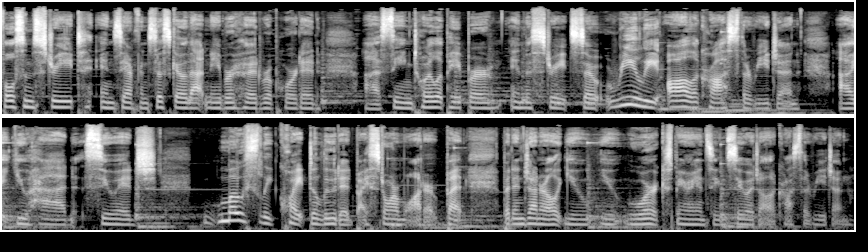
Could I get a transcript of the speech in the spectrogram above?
Folsom Street in San Francisco, that neighborhood reported uh, seeing toilet paper in the streets. So, really, all across the region, uh, you had sewage, mostly quite diluted by stormwater, but, but in general, you, you were experiencing sewage all across the region.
